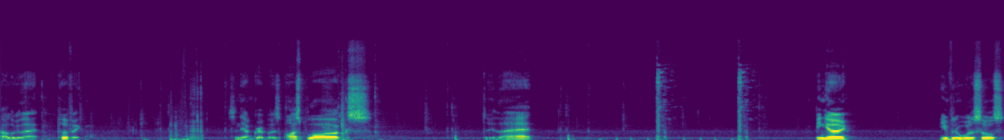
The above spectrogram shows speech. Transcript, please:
Oh, look at that. Perfect. So now I can grab those ice blocks. Do that. Bingo infinite water source.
